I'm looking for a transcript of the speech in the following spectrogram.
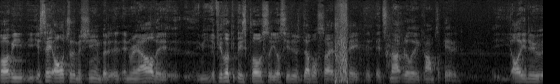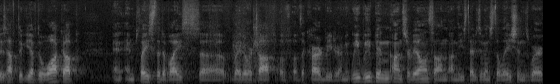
Well, I mean, you say alter the machine, but in, in reality, I mean, if you look at these closely, you'll see there's double-sided tape. It, it's not really complicated. All you do is have to, you have to walk up and, and place the device, uh, right over top of, of the card reader. I mean, we, we've been on surveillance on, on these types of installations where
